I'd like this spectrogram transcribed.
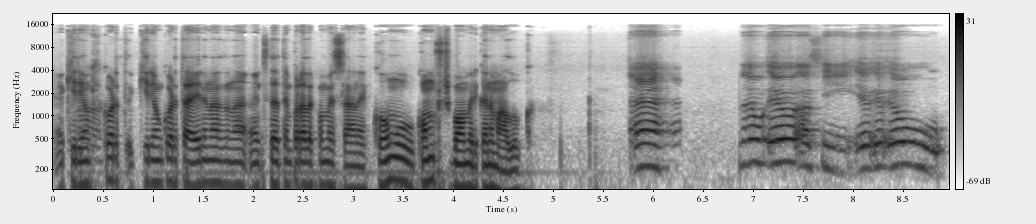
É, queriam, Ah. que corta- queriam cortar ele na- na- antes da temporada começar, né? Como, como o futebol americano é maluco. É. Não, eu, assim, eu, eu, eu,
